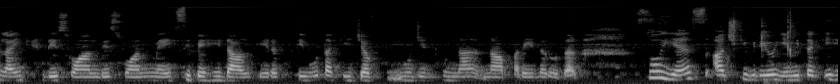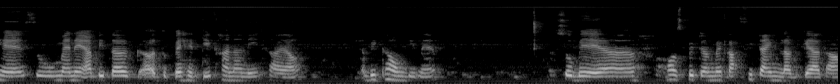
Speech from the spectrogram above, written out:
like this one this one मैं इसी पे ही डाल के रखती हूँ ताकि जब मुझे ढूंढना ना पड़े इधर उधर। सो यस आज की वीडियो यहीं तक की है। सो so, मैंने अभी तक दोपहर के खाना नहीं खाया। अभी खाऊँगी मैं। सुबह हॉस्पिटल में काफ़ी टाइम लग गया था।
